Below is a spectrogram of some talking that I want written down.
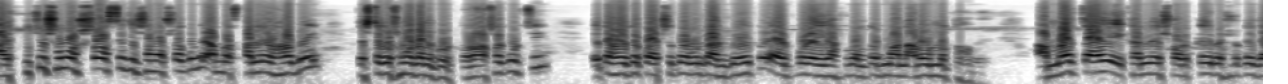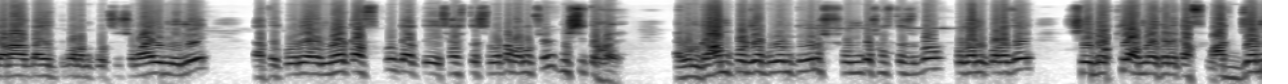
আর কিছু সমস্যা আছে, যে সমস্যাগুলি আমরা স্থানীয়ভাবে চেষ্টা করে সমাধান করতে আমরা আশা করছি এটা হয়তো কয়েক সপ্তাহের মধ্যে আসবে হয়তো, এরপরে এই হাসপাতালটার মান আরও উন্নত হবে। আমরা চাই এখানে সরকারি, বেসরকারি যারা দায়িত্ব পালন করছে, সবাই মিলে যাতে করে অন্যের কাজ করে, যাতে স্বাস্থ্য সেবাটা মানুষের নিশ্চিত হয়। এবং গ্রাম পর্যায় পর্যন্ত যেন সুন্দর স্বাস্থ্য সেবা প্রদান করা যায়, সেই লক্ষ্যে আমরা এখানে কাজ পাঁচজন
